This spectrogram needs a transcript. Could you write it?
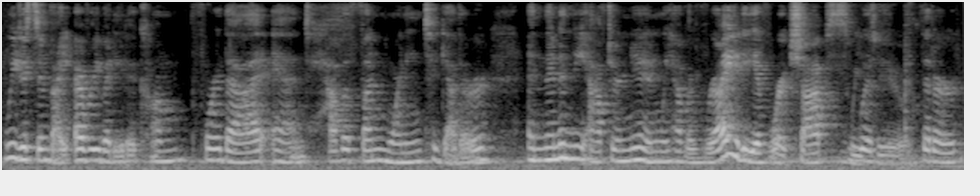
we just invite everybody to come for that and have a fun morning together. And then in the afternoon, we have a variety of workshops with, that are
